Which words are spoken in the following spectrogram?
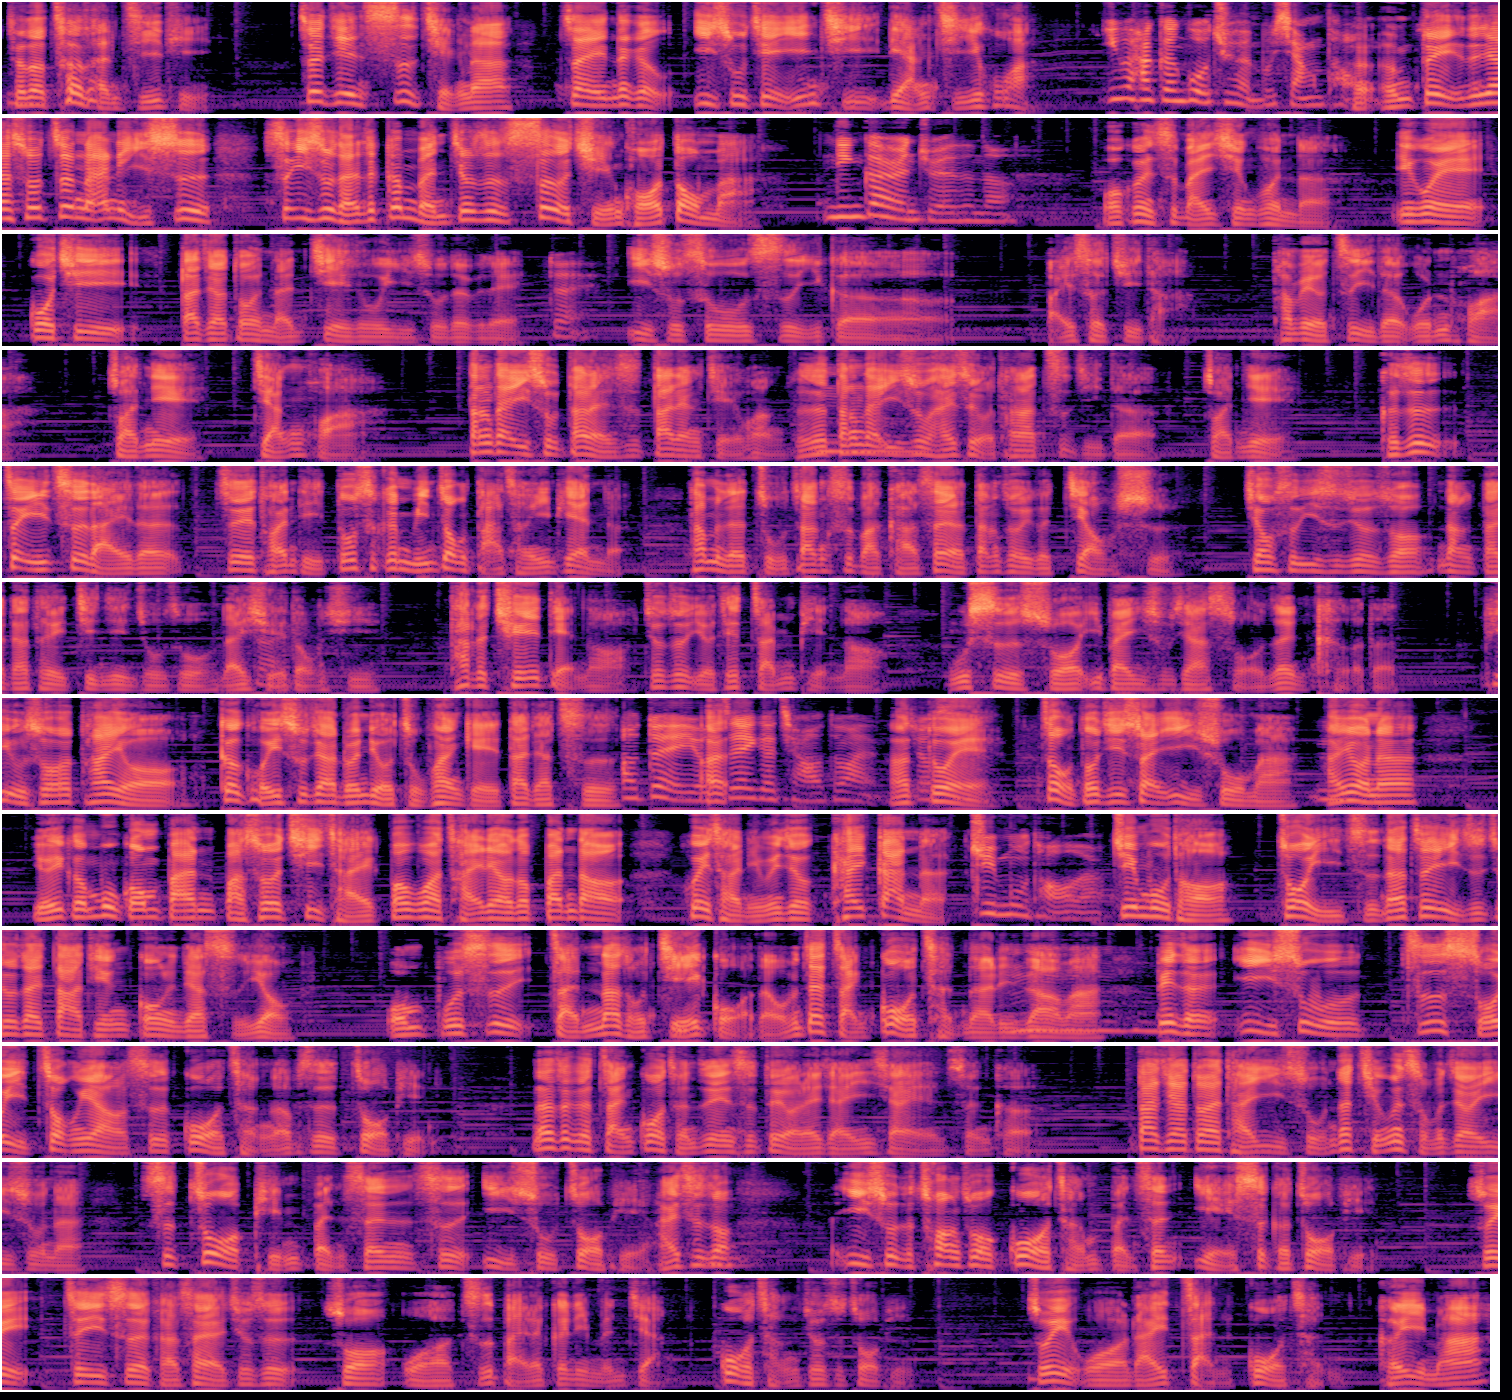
叫做策展集体。这件事情呢，在那个艺术界引起两极化。因为它跟过去很不相同。嗯，对，人家说这哪里是是艺术团，这根本就是社群活动嘛。您个人觉得呢？我个人是蛮兴奋的，因为过去大家都很难介入艺术，对不对？对。艺术似乎是一个白色巨塔，他们有自己的文化、专业、讲法。当代艺术当然是大量解放，可是当代艺术还是有他自己的专业。嗯、可是这一次来的这些团体都是跟民众打成一片的。他们的主张是把卡塞尔当做一个教室，教室意思就是说让大家可以进进出出来学东西。它的缺点哦，就是有些展品哦，不是说一般艺术家所认可的。譬如说，他有各国艺术家轮流煮饭给大家吃。哦，对，有这个桥段啊，对，这种东西算艺术吗？还有呢，有一个木工班把所有器材包括材料都搬到会场里面就开干了，锯木头了，锯木头做椅子，那这些椅子就在大厅供人家使用。我们不是展那种结果的，我们在展过程的，你知道吗？嗯、变成艺术之所以重要是过程，而不是作品。那这个展过程这件事对我来讲印象也很深刻。大家都在谈艺术，那请问什么叫艺术呢？是作品本身是艺术作品，还是说艺术的创作过程本身也是个作品？所以这一次的卡塞尔就是说我直白的跟你们讲，过程就是作品，所以我来展过程，可以吗？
